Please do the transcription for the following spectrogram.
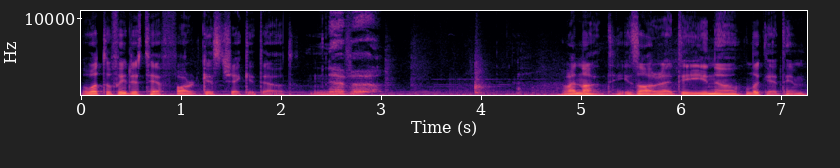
What if we just have Farkas check it out? Never. Why not? He's already, you know, look at him.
